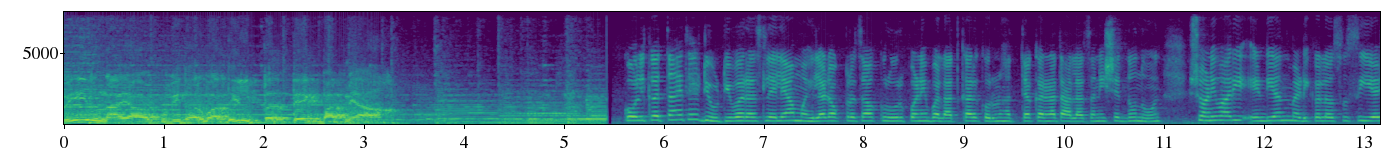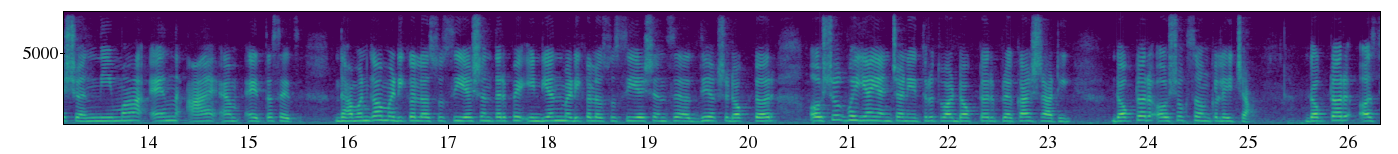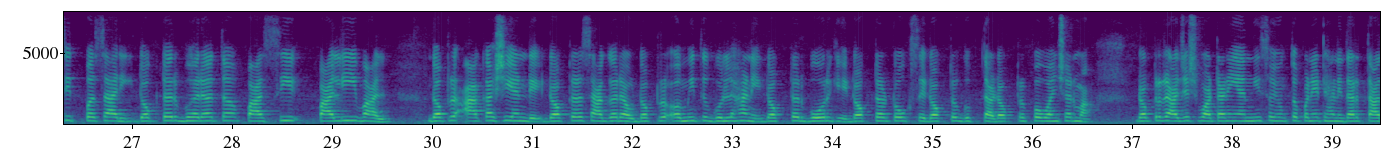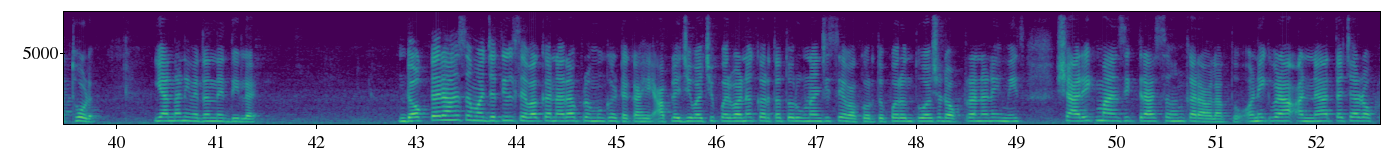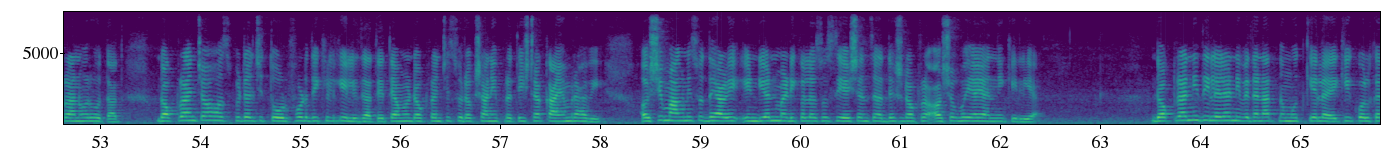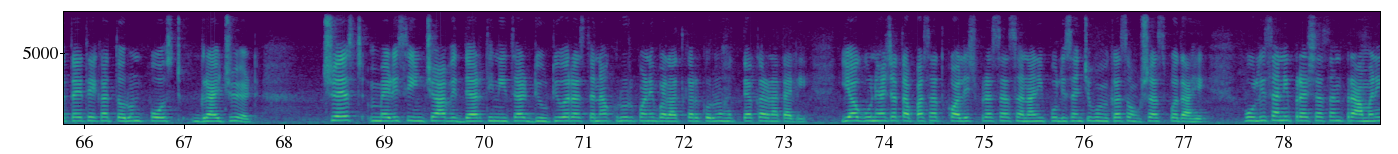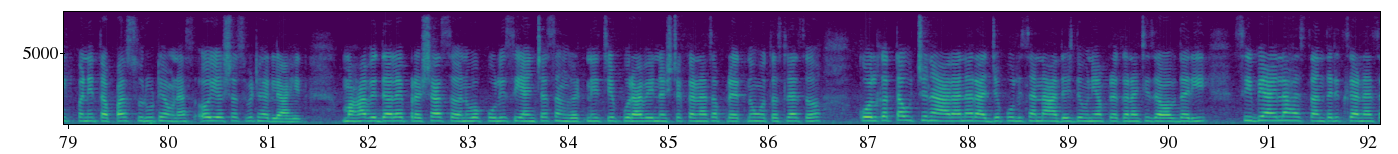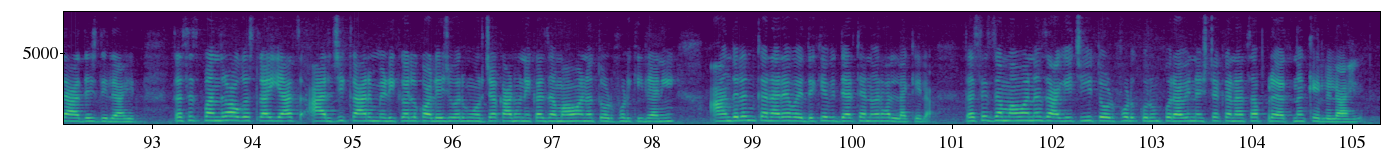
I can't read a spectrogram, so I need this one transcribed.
वीर नायक विदर्भातील प्रत्येक बातम्या. कोलकाता येथे ड्युटीवर असलेल्या महिला डॉक्टरचा क्रूरपणे बलात्कार करून हत्या करण्यात आल्याचा निषेध नोंदवून शनिवारी Indian medical association NIMA N I M A तसेच धामणगाव मेडिकल असोसिएशनतर्फे इंडियन मेडिकल असोसिएशनचे अध्यक्ष डॉक्टर अशोक भैया यांच्या नेतृत्वात doctor Prakash Rathi doctor Ashok संकलेच्या doctor Asit Pasari doctor Bharat Pasi Paliwal doctor Akash Yende doctor Sagarrao doctor Amit Gulhane doctor Borge doctor Tokse doctor Gupta doctor Pawan Sharma doctor Rajesh Watane यांनी संयुक्तपणे ठाणेदार ताथोड यांना निवेदन दिलं आहे डॉक्टर हा समाजातील सेवा करणारा प्रमुख घटक आहे. आपल्या जीवाची पर्वा न करता तो रुग्णांची सेवा करतो. परंतु अशा डॉक्टरांना नेहमीच शारीरिक मानसिक त्रास सहन करावा लागतो. अनेक वेळा अन्याय अत्याचार डॉक्टरांवर होतात. डॉक्टरांच्या हॉस्पिटलची तोडफोड देखील केली जाते. त्यामुळे डॉक्टरांची सुरक्षा आणि प्रतिष्ठा कायम राहावी अशी मागणी सुद्धा यावेळी इंडियन मेडिकल असोसिएशनचे अध्यक्ष डॉक्टर अशोक भैया यांनी केली आहे. डॉक्टरांनी दिलेल्या निवेदनात नमूद केलं आहे की कोलकाता येथे एका तरुण पोस्ट ग्रॅज्युएट चेस्ट मेडिसिनच्या विद्यार्थिनीचा ड्युटीवर असताना क्रूरपणे बलात्कार करून हत्या करण्यात आली. या गुन्ह्याच्या तपासात कॉलेज प्रशासन आणि पोलिसांची भूमिका संशयास्पद आहे. पोलीस आणि प्रशासन प्रामाणिकपणे तपास सुरू ठेवण्यास अयशस्वी ठरले आहेत. महाविद्यालय प्रशासन व पोलीस यांच्या संघटनेचे पुरावे नष्ट करण्याचा प्रयत्न होत असल्याचं कोलकाता उच्च न्यायालयानं राज्य पोलिसांना आदेश देऊन या प्रकरणाची जबाबदारी सीबीआयला हस्तांतरित करण्याचे आदेश दिले आहेत. तसेच पंधरा ऑगस्टला याच आर जी कार मेडिकल कॉलेजवर मोर्चा काढून एका जमावानं तोडफोड केली आणि आंदोलन करणाऱ्या वैद्यकीय विद्यार्थ्यांवर हल्ला केला. तसेच जमावानं जागेचीही तोडफोड करून पुरावे नष्ट करण्याचा प्रयत्न केलेला आहे.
